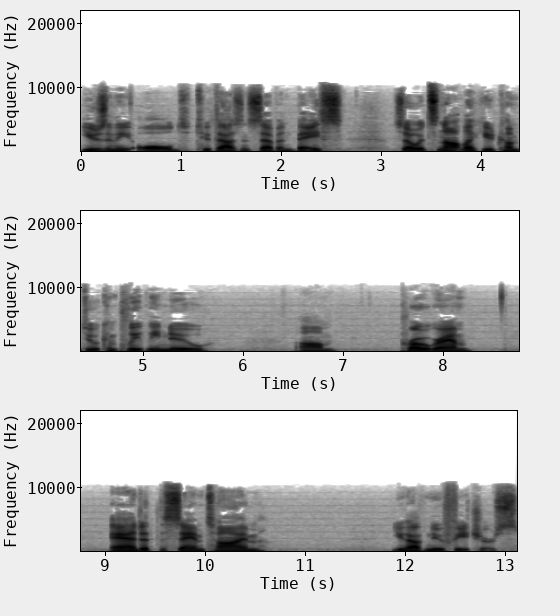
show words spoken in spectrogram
using the old 2007 base. So it's not like you'd come to a completely new um, program, and at the same time, you have new features.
